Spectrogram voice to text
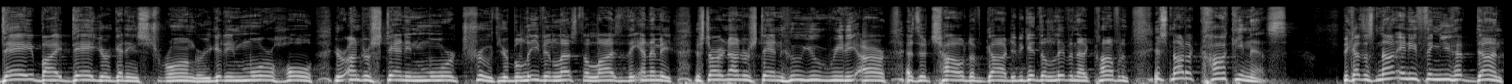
day by day you're getting stronger. You're getting more whole. You're understanding more truth. You're believing less the lies of the enemy. You're starting to understand who you really are as a child of God. You begin to live in that confidence. It's not a cockiness because it's not anything you have done.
